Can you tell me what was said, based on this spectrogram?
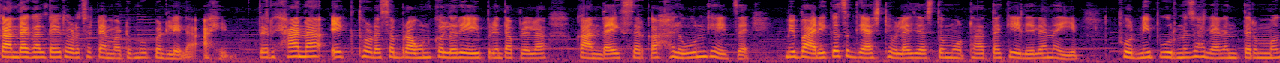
कांदा घालता थोडासा टॅमॅटो पडलेला आहे. तर हा ना एक थोडासा ब्राऊन कलर येईपर्यंत आपल्याला कांदा एकसारखा हलवून घ्यायचा आहे. मी बारीकच गॅस ठेवला आहे जास्त मोठा आता केलेला नाही आहे फोडणी पूर्ण झाल्यानंतर मग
